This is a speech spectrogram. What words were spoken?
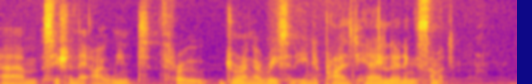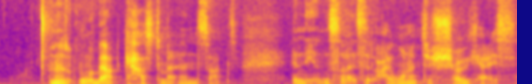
um, session that I went through during a recent Enterprise DNA Learning Summit. And it was all about customer insights. And the insights that I wanted to showcase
